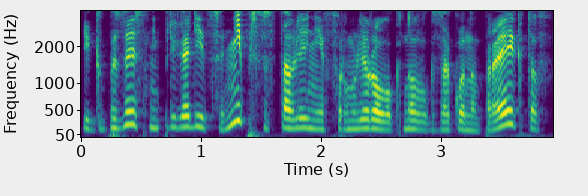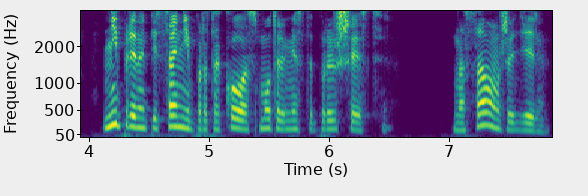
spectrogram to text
ИГПЗС не пригодится ни при составлении формулировок новых законопроектов, ни при написании протокола осмотра места происшествия. На самом же деле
